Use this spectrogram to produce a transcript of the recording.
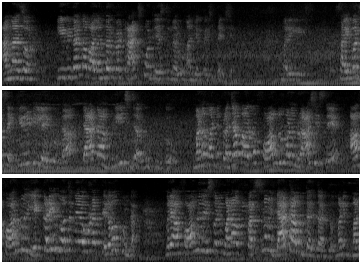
అమెజాన్ ఈ విధంగా వాళ్ళందరూ కూడా ట్రాన్స్పోర్ట్ చేస్తున్నారు అని చెప్పేసి తెలిసింది. మరి సైబర్ సెక్యూరిటీ లేకుండా డేటా బ్రీచ్ జరుగుతుంటూ మనం అంటే ప్రజాపాలన ఫార్ములు మనం రాసిస్తే ఆ ఫార్ములు ఎక్కడికి పోతున్నాయో కూడా తెలియకుండా మరి ఆ ఫార్ములు తీసుకొని మన పర్సనల్ డేటా ఉంటుంది దాంట్లో మరి మన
